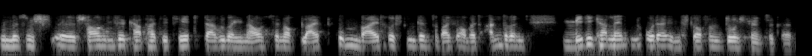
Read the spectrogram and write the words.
und müssen sch äh, schauen, wie viel Kapazität darüber hinaus denn noch bleibt, um weitere Studien zum Beispiel auch mit anderen Medikamenten oder Impfstoffen durchführen zu können.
